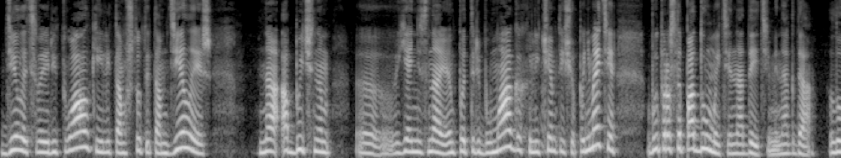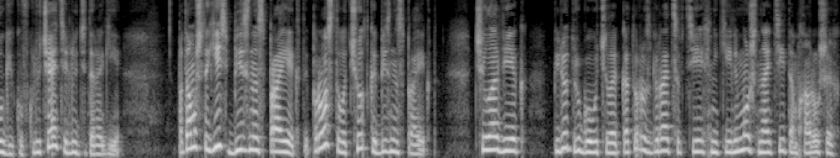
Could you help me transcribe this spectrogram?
делать свои ритуалки или там что ты там делаешь на обычном, э, я не знаю, mp3 эм бумагах или чем-то еще. Понимаете, вы просто подумайте над этим иногда. Логику включайте, люди дорогие – Потому что есть бизнес-проекты, просто вот четко бизнес-проект. Человек берет другого человека, который разбирается в технике или может найти там хороших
